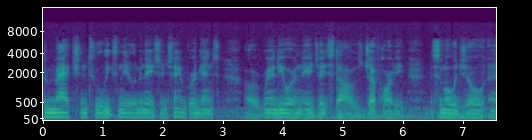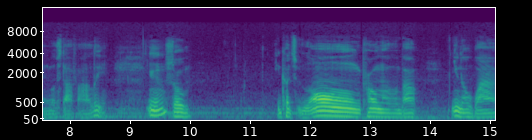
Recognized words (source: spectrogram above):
the match in two weeks in the Elimination Chamber against uh, Randy Orton, AJ Styles, Jeff Hardy, Samoa Joe, and Mustafa Ali. You so he cuts a long promo about, you know, why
